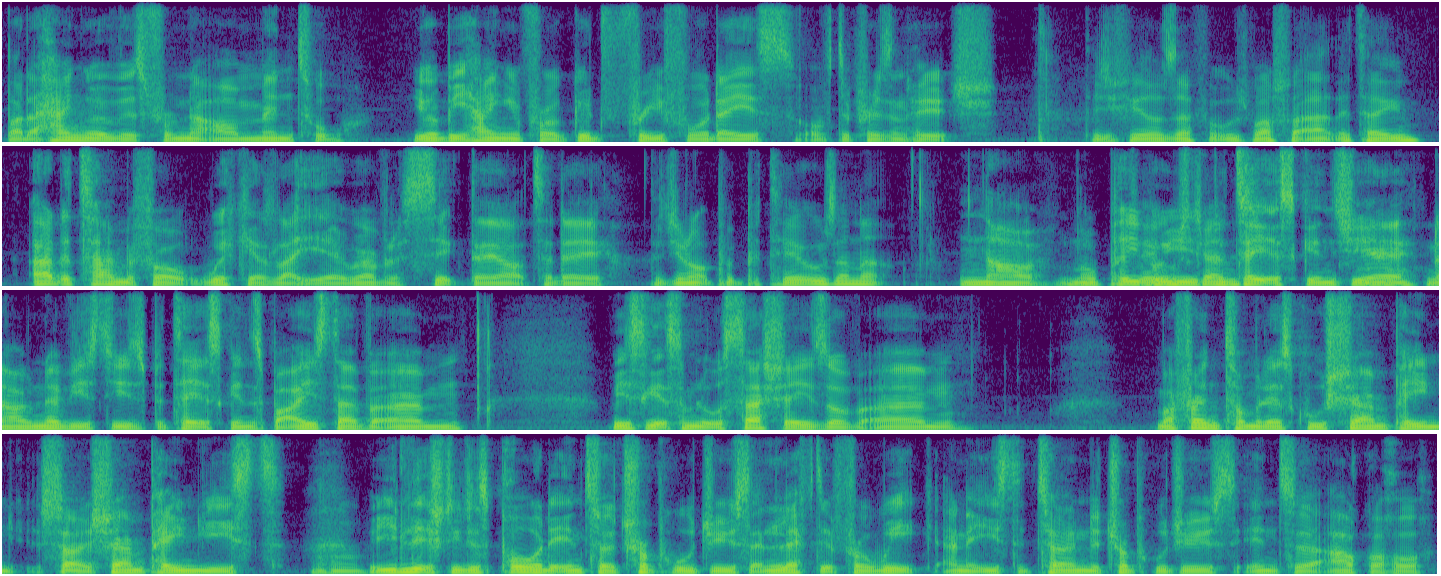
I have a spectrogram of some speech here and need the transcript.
But the hangovers from that are mental. You'll be hanging for a good three, four days of the prison hooch. Did you feel as if it was worth it at the time? At the time, it felt wicked. I was like, yeah, we're having a sick day out today. Did you not put potatoes in it? No, No people use skins? potato skins. Yeah, no, I've never used to use potato skins, but I used to have. Um, we used to get some little sachets of. Um, my friend told me there's called champagne sorry, champagne yeast. You literally just poured it into a tropical juice and left it for a week, and it used to turn the tropical juice into alcohol.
